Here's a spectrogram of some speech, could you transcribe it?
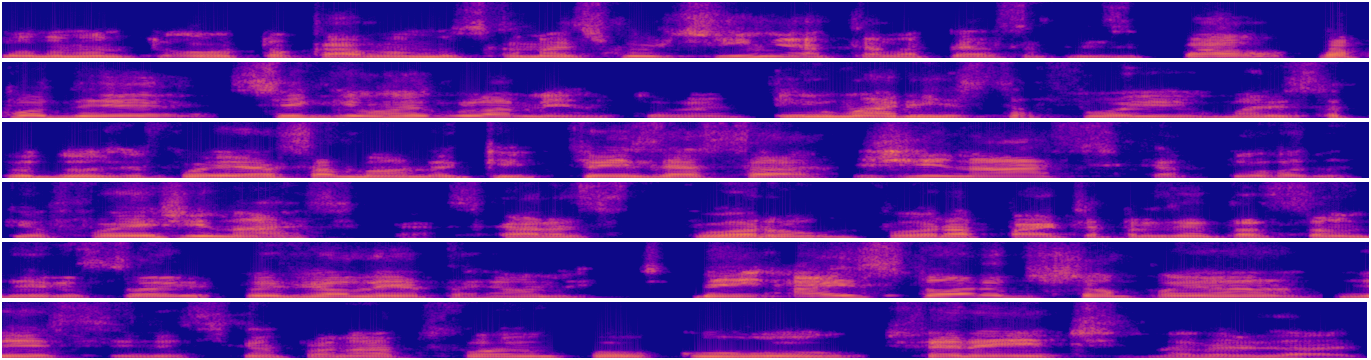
todo mundo tocava uma música mais curtinha, aquela peça principal, para poder seguir o regulamento, né? E o Marista foi, o Marista Pro 12 foi essa banda que fez essa ginástica toda, que foi a ginástica. Os caras foram, foram a parte da apresentação deles foi, foi violenta realmente. Bem, a história do Champagnat nesse nesse campeonato foi um pouco diferente, na verdade,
